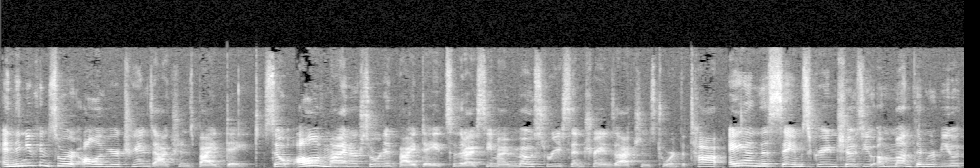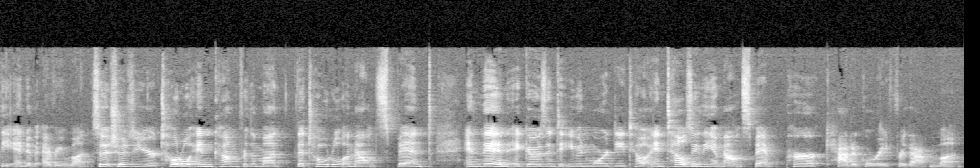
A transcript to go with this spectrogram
And then you can sort all of your transactions by date. So all of mine are sorted by date so that I see my most recent transactions toward the top. And this same screen shows you a month in review at the end of every month. So it shows you your total income for the month, the total amount spent, and then it goes into even more detail and tells you the amount spent per category for that month.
